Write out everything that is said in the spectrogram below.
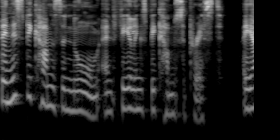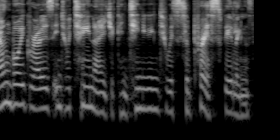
then this becomes the norm and feelings become suppressed. A young boy grows into a teenager continuing to suppress feelings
